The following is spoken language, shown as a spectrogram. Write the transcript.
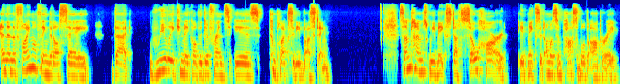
And then the final thing that I'll say that really can make all the difference is complexity busting. Sometimes we make stuff so hard, it makes it almost impossible to operate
